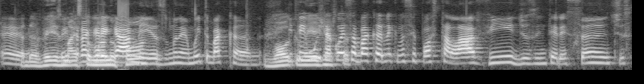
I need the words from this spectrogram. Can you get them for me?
É, cada vez mais tomando agregar conta. mesmo, né? Muito bacana. Volta e tem muita coisa tá... bacana que você posta lá, vídeos interessantes,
